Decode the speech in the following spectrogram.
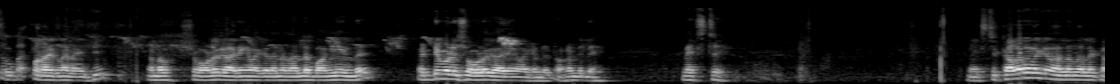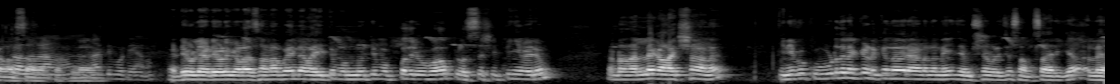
സൂപ്പർ ആയിട്ടുള്ള നൈറ്റി കണ്ടോ? ഷോൾ കാര്യങ്ങളൊക്കെ തന്നെ നല്ല ഭംഗിയുണ്ട്. അടിപൊളി ഷോൾ കാര്യങ്ങളൊക്കെ ഉണ്ട് കേട്ടോ. കണ്ടില്ലേ? നെക്സ്റ്റ് നെക്സ്റ്റ് കളറുകളൊക്കെ നല്ല നല്ല കളേഴ്സ് ആണ് കേട്ടോ. അല്ലേ? അടിപൊളിയാണ്. അടിപൊളി അടിപൊളി കളേഴ്സ് ആണ്. അപ്പൊ അതിന്റെ റേറ്റ് മുന്നൂറ്റി മുപ്പത് രൂപ പ്ലസ് ഷിപ്പിംഗ് വരും. കണ്ടോ നല്ല കളക്ഷനാണ് ആണ്. ഇനിയിപ്പോ കൂടുതലൊക്കെ എടുക്കുന്നവരാണെന്നുണ്ടെങ്കിൽ ജംഷൻ വിളിച്ച് സംസാരിക്കുക അല്ലേ?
